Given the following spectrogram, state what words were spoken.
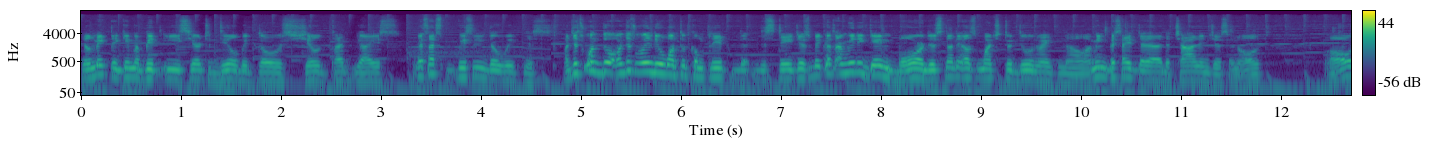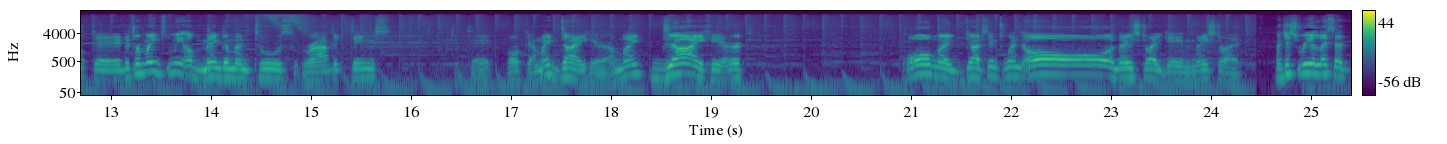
it'll make the game a bit easier to deal with those shield type guys. Because that's basically their weakness. I just want to, I just really want to complete the, the stages because I'm really getting bored. There's nothing else much to do right now. I mean, besides the, the challenges and all. Okay, this reminds me of Mega Man 2's rabbit things. Okay, okay, I might die here. I might die here. Oh my god, since when- Oh, nice try game, nice try. I just realized that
